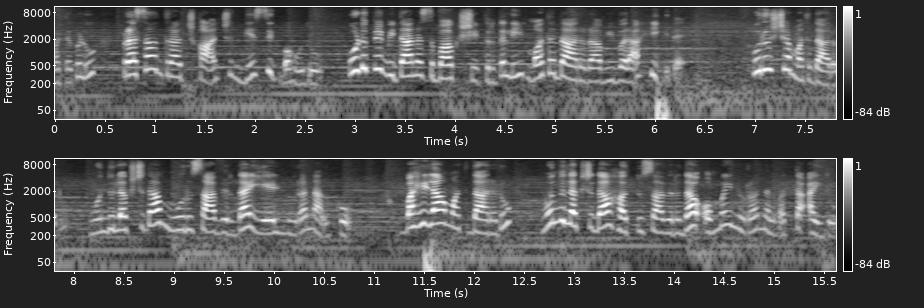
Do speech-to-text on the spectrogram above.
ಮತಗಳು ಪ್ರಸಾದ್ ರಾಜ್ ಕಾಂಚನ್ಗೆ ಸಿಗಬಹುದು. ಉಡುಪಿ ವಿಧಾನಸಭಾ ಕ್ಷೇತ್ರದಲ್ಲಿ ಮತದಾರರ ವಿವರ ಹೀಗಿದೆ. ಪುರುಷ ಮತದಾರರು ಒಂದು ಲಕ್ಷದ ಮೂರು ಸಾವಿರದ ಏಳ್ನೂರ ನಾಲ್ಕು. ಮಹಿಳಾ ಮತದಾರರು ಒಂದು ಲಕ್ಷದ ಹತ್ತು ಸಾವಿರದ ಒಂಬೈನೂರ ನಲವತ್ತ ಐದು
